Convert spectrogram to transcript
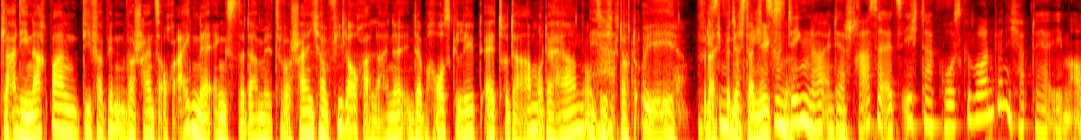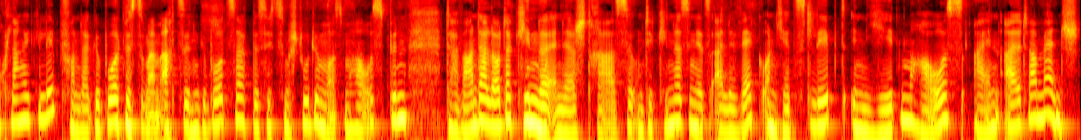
Klar, die Nachbarn, die verbinden wahrscheinlich auch eigene Ängste damit. Wahrscheinlich haben viele auch alleine in dem Haus gelebt, ältere Damen oder Herren und ja. sich gedacht, oh je, Vielleicht bin ich der Nächste. so ein Ding, ne? In der Straße, als ich da groß geworden bin, ich habe da ja eben auch lange gelebt, von der Geburt bis zu meinem 18. Geburtstag, bis ich zum Studium aus dem Haus bin, da waren da lauter Kinder in der Straße und die Kinder sind jetzt alle weg und jetzt lebt in jedem Haus ein alter Mensch.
